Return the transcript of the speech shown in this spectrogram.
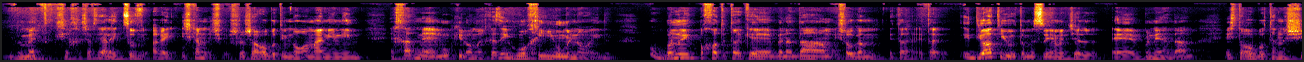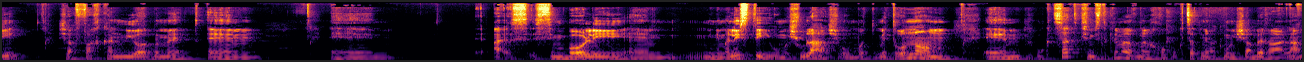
באמת, כשחשבתי על העיצוב, הרי יש כאן שלושה רובוטים נורא מעניינים. אחד מהם הוא כאילו המרכזי, הוא הכי יומנואיד. הוא בנוי פחות או יותר כבן אדם, יש לו גם את, ה, את האידיוטיות המסוימת של אה, בני אדם. יש את הרובוט הנשי, שהפך כאן להיות באמת... אה, אה, אה, ס- סימבולי, אה, מינימליסטי, הוא משולש, הוא מט- מטרונום. אה, הוא קצת, כשמסתכלים עליו מרחוק, הוא קצת נראה כמו אישה ברעלה.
